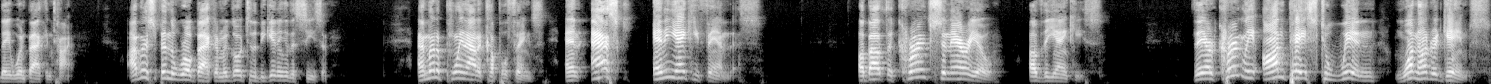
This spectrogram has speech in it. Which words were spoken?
They went back in time. I'm gonna spin the world back. I'm gonna go to the beginning of the season. I'm gonna point out a couple things and ask any Yankee fan this about the current scenario of the Yankees. They are currently on pace to win 100 games.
